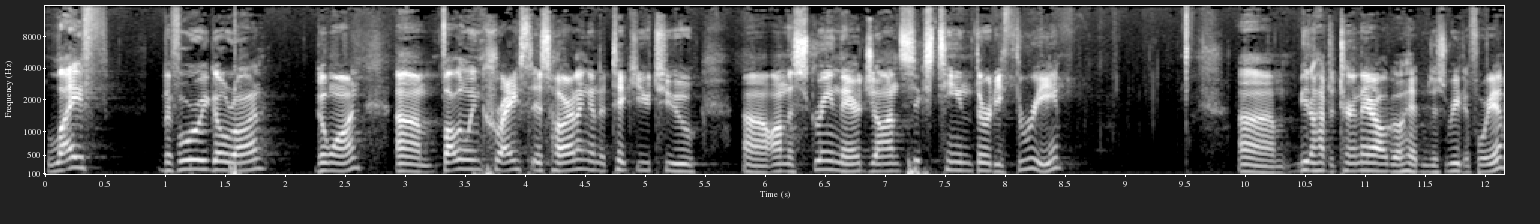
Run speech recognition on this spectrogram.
life, before we go on, go on, um, following Christ is hard. I'm going to take you to, uh, on the screen there, John 16 33. Um, you don't have to turn there. I'll go ahead and just read it for you.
